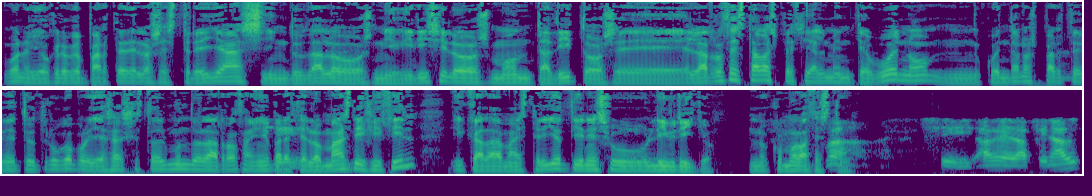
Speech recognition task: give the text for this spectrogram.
Bueno, yo creo que parte de los estrellas, sin duda, los nigiris y los montaditos. Eh, el arroz estaba especialmente bueno. Mm, Cuéntanos parte de tu truco, porque ya sabes que todo el mundo del arroz a mí me Sí. parece lo más difícil y cada maestrillo tiene su librillo. ¿No? ¿Cómo lo haces Bueno, sí, a ver, al final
